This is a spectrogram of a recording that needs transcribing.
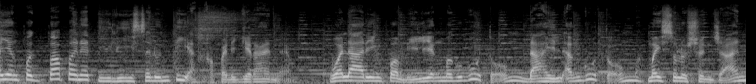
ay ang pagpapanatili sa luntiang kapaligiran. Wala ring pamilyang magugutom dahil ang gutom may solusyon dyan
